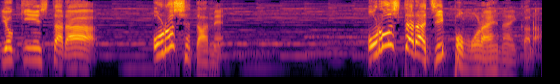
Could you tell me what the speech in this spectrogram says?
預金したら、おろしちゃダメ。おろしたらジッポーもらえないから。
